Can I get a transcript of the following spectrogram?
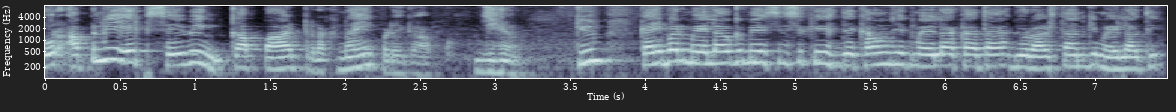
और अपने एक सेविंग का पार्ट रखना ही पड़ेगा आपको। जी हाँ। क्यों? कई बार महिलाओं के मैं इसी से केस देखा हूँ एक महिला का था, जो राजस्थान की महिला थी।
